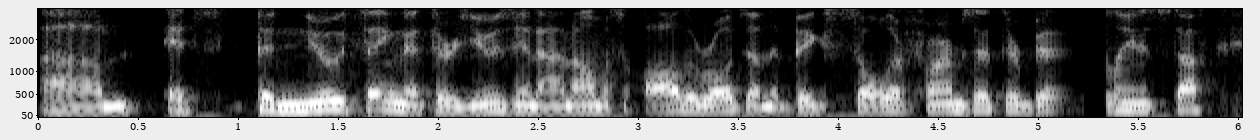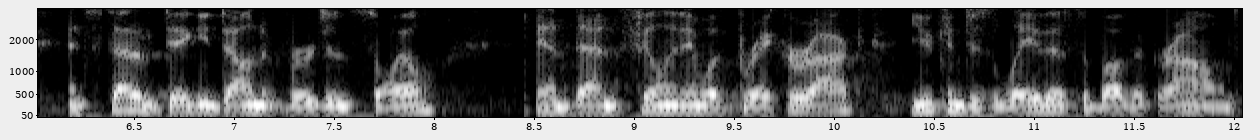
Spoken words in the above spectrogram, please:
Um, it's the new thing that they're using on almost all the roads on the big solar farms that they're building and stuff. Instead of digging down to virgin soil and then filling in with breaker rock, you can just lay this above the ground,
